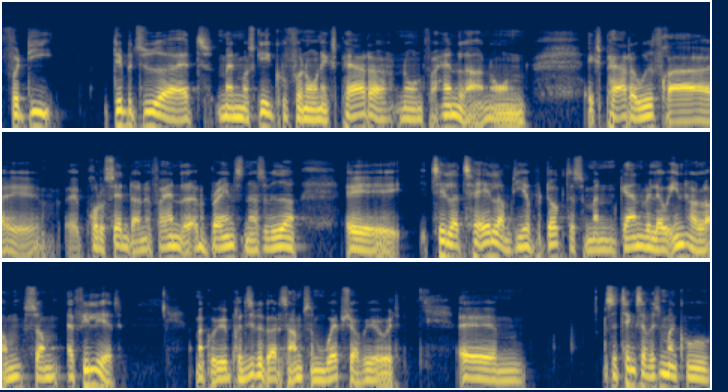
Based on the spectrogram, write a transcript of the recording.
fordi det betyder, at man måske kunne få nogle eksperter, nogle forhandlere, nogle eksperter ude fra øh, øh producenterne, forhandlere, øh, brandsene osv., øh, til at tale om de her produkter, som man gerne vil lave indhold om som affiliate. Man kunne jo i princippet gøre det samme som webshop i øvrigt. Øh, så tænk sig, hvis man kunne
